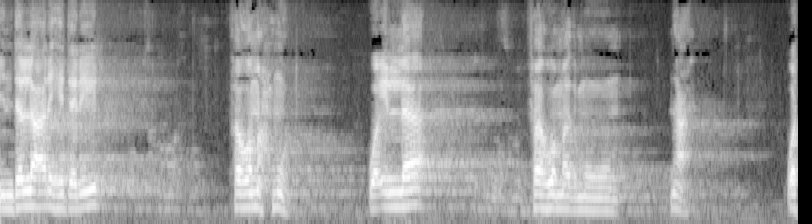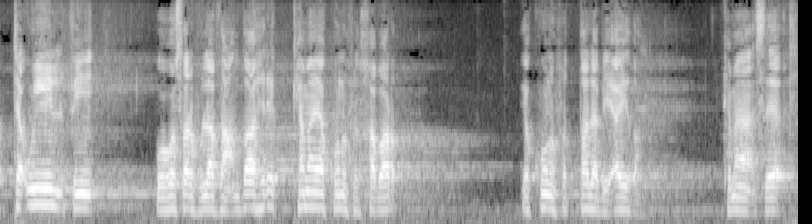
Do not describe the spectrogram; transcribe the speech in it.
إن دل عليه دليل فهو محمود وإلا فهو مذموم. نعم. والتأويل في وهو صرف اللفظ عن ظاهره كما يكون في الخبر يكون في الطلب أيضا. كما سيأتي.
